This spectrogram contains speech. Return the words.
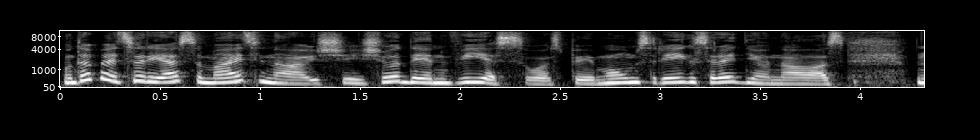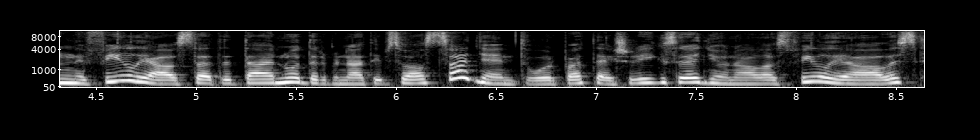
Un tāpēc arī esam aicinājuši šodien viesos pie mums Rīgas reģionālās mm, filiāles. Tātad tā ir Nodarbinātības valsts aģentūra, pateikšu Rīgas reģionālās filiāles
